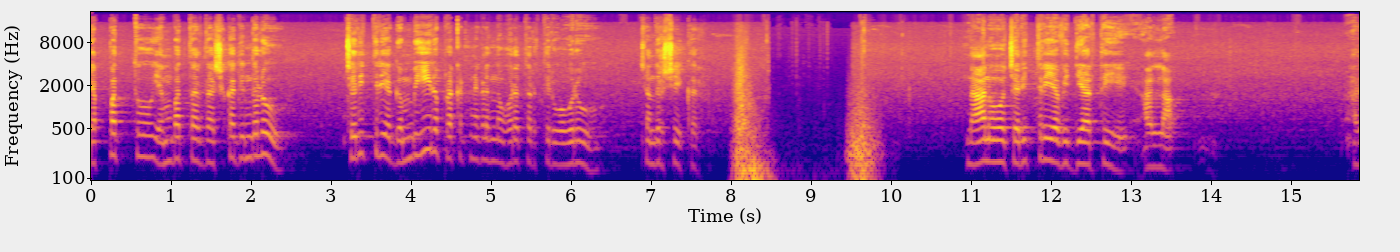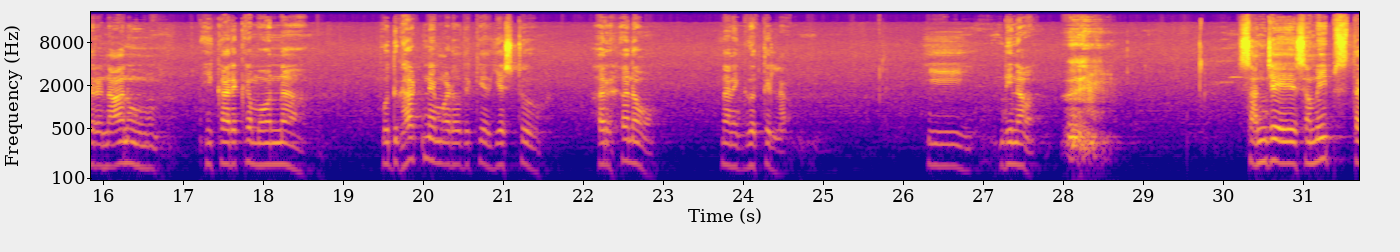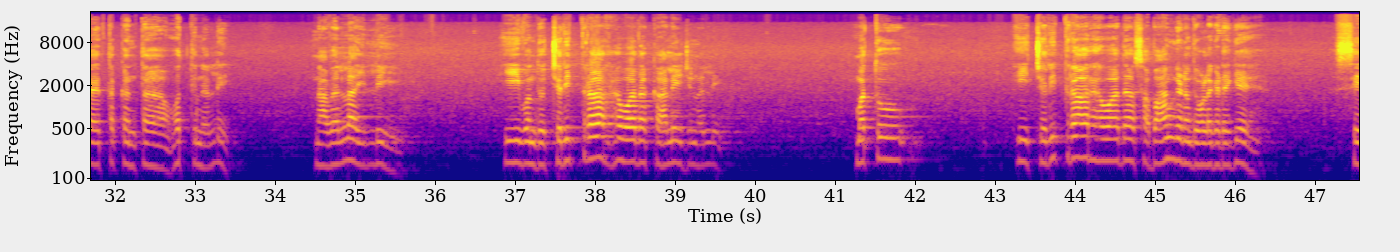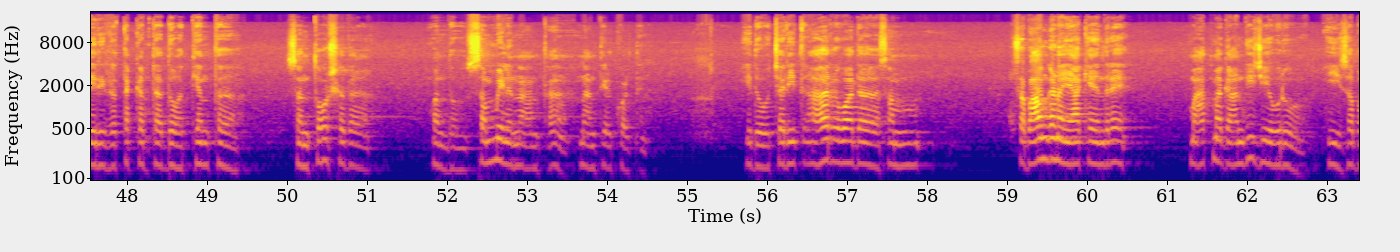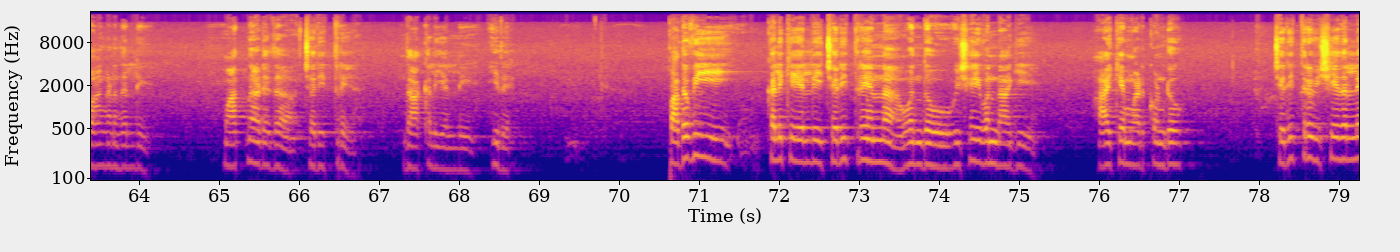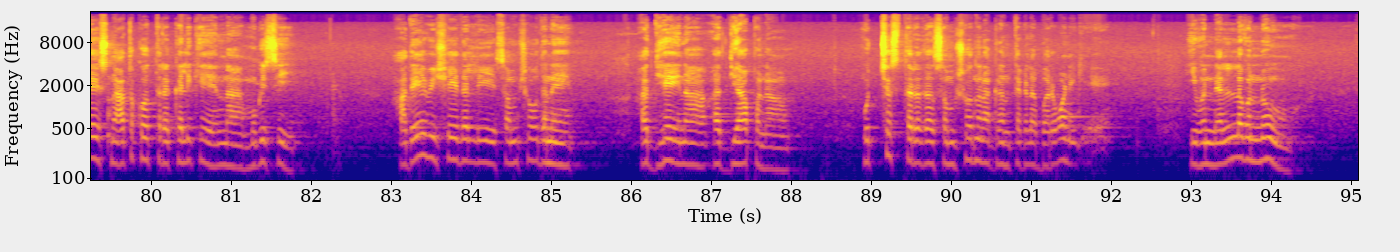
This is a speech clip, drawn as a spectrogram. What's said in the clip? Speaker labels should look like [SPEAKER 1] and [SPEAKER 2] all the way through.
[SPEAKER 1] ಎಪ್ಪತ್ತು ಎಂಬತ್ತರ ದಶಕದಿಂದಲೂ ಚರಿತ್ರೆಯ ಗಂಭೀರ ಪ್ರಕಟಣೆಗಳನ್ನು ಹೊರತರುತ್ತಿರುವವರು ಚಂದ್ರಶೇಖರ್. ನಾನು ಚರಿತ್ರೆಯ ವಿದ್ಯಾರ್ಥಿ ಅಲ್ಲ. ಆದರೆ ನಾನು ಈ ಕಾರ್ಯಕ್ರಮವನ್ನು ಉದ್ಘಾಟನೆ ಮಾಡೋದಕ್ಕೆ ಎಷ್ಟು ಅರ್ಹನೋ ನನಗೆ ಗೊತ್ತಿಲ್ಲ. ಈ ದಿನ ಸಂಜೆ ಸಮೀಪಿಸ್ತಾ ಇರ್ತಕ್ಕಂಥ ಹೊತ್ತಿನಲ್ಲಿ ನಾವೆಲ್ಲ ಇಲ್ಲಿ ಈ ಒಂದು ಚರಿತ್ರಾರ್ಹವಾದ ಕಾಲೇಜಿನಲ್ಲಿ ಮತ್ತು ಈ ಚರಿತ್ರಾರ್ಹವಾದ ಸಭಾಂಗಣದೊಳಗಡೆಗೆ ಸೇರಿರತಕ್ಕಂಥದ್ದು ಅತ್ಯಂತ ಸಂತೋಷದ ಒಂದು ಸಮ್ಮಿಳನ ಅಂತ ನಾನು ತಿಳ್ಕೊಳ್ತೇನೆ. ಇದು ಚರಿತ್ರಾರ್ಹವಾದ ಸಂ ಸಭಾಂಗಣ ಯಾಕೆ ಅಂದರೆ ಮಹಾತ್ಮ ಗಾಂಧೀಜಿಯವರು ಈ ಸಭಾಂಗಣದಲ್ಲಿ ಮಾತನಾಡಿದ ಚರಿತ್ರೆ ದಾಖಲೆಯಲ್ಲಿ ಇದೆ. ಪದವಿ ಕಲಿಕೆಯಲ್ಲಿ ಚರಿತ್ರೆಯನ್ನು ಒಂದು ವಿಷಯವನ್ನಾಗಿ ಆಯ್ಕೆ ಮಾಡಿಕೊಂಡು ಚರಿತ್ರೆ ವಿಷಯದಲ್ಲೇ ಸ್ನಾತಕೋತ್ತರ ಕಲಿಕೆಯನ್ನು ಮುಗಿಸಿ ಅದೇ ವಿಷಯದಲ್ಲಿ ಸಂಶೋಧನೆ, ಅಧ್ಯಯನ, ಅಧ್ಯಾಪನ ಉಚ್ಚ ಸ್ತರದ ಸಂಶೋಧನಾ ಗ್ರಂಥಗಳ ಬರವಣಿಗೆ. ಇವನ್ನೆಲ್ಲವನ್ನು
